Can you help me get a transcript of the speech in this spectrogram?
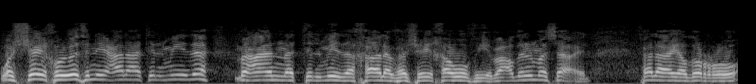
والشيخ يثني على تلميذه مع أن التلميذ خالف شيخه في بعض المسائل. فلا يضر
